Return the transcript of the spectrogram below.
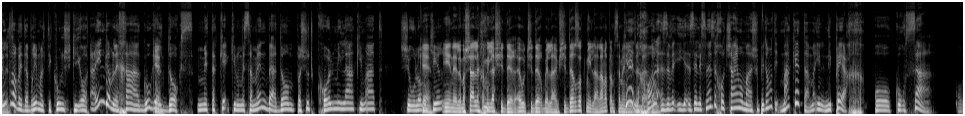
אם כבר מדברים על תיקון שגיאות, האם גם לך גוגל כן. Docs מתקן, כאילו מסמן באדום פשוט כל מילה כמעט שהוא לא כן, מכיר? הנה, למשל את נכון. המילה שידר, אהוד שידר בלייב, שידר זאת מילה, למה אתה מסמן כן, את זה נכון, באדום? זה, זה לפני איזה חודשיים או משהו, פתאום אמרתי, מה הקטע? מה, הנה, ניפח, או כורסה, או,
